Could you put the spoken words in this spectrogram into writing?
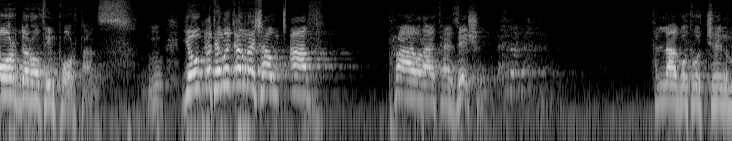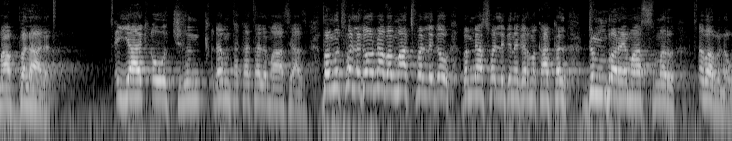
order of importance የእውቀት የመጨረሻው ጫፍ prioritization፣ ፍላጎቶችን ማበላለጥ፣ ጥያቄዎችህን ቅደም ተከተል ማስያዝ፣ በምትፈልገውና በማትፈልገው በሚያስፈልግ ነገር መካከል ድንበር የማስመር ጥበብ ነው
